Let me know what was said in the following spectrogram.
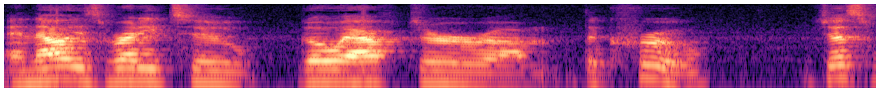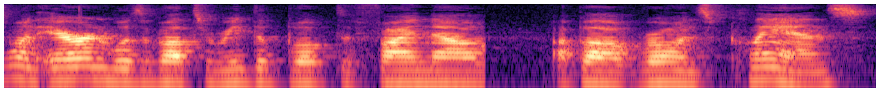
and now he's ready to go after um, the crew. Just when Erin was about to read the book to find out about Rowan's plans,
